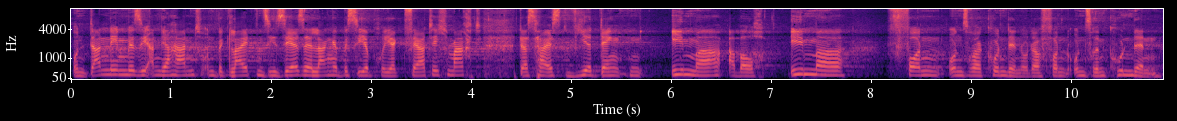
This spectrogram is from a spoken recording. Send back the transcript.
Und dann nehmen wir sie an die Hand und begleiten sie sehr, sehr lange, bis sie ihr Projekt fertig macht. Das heißt, wir denken immer, aber auch immer von unserer Kundin oder von unseren Kunden.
